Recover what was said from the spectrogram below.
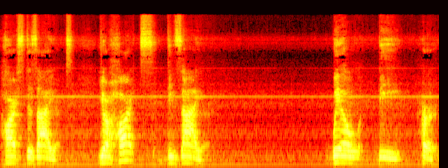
heart's desires. Your heart's desire will be heard.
